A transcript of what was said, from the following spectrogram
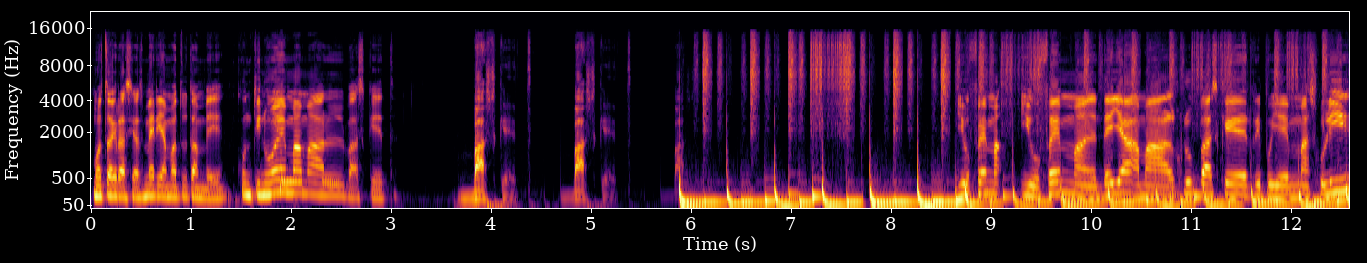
Moltes gràcies, Mèriam, a tu també. Continuem amb el bàsquet. Bàsquet. Bàsquet. I ho fem, i ho fem deia, amb el Club Bàsquet Ripollet masculí,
